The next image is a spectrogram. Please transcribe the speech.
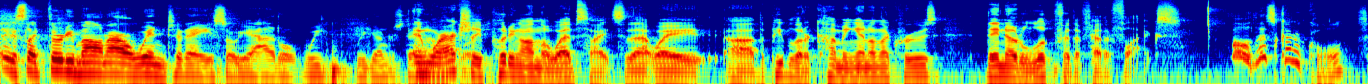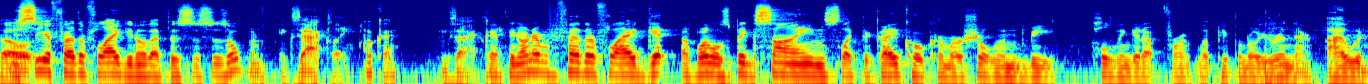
It's like 30 mile an hour wind today. So yeah, it'll we we understand. And we're actually works. putting on the website so that way uh, the people that are coming in on the cruise they know to look for the feather flags. Oh, that's kind of cool. So- you see a feather flag, you know that business is open. Exactly. Okay. Exactly. If you don't have a feather flag, get one of those big signs like the Geico commercial and be holding it up front, let people know you're in there. I would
